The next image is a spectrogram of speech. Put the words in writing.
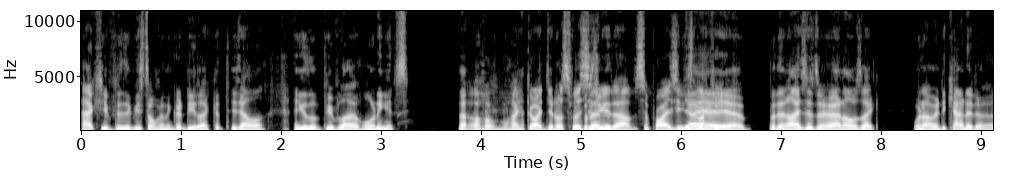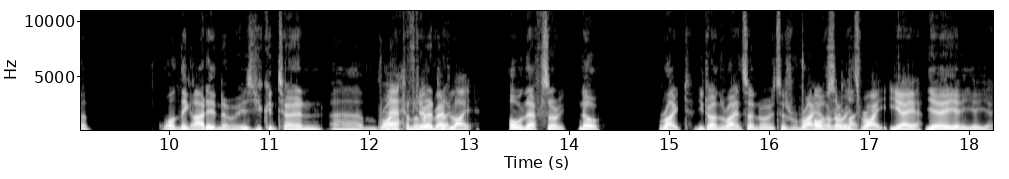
actually physically stopping the goodie, like because the people are horning us. oh my god, you're not supposed But to do that. I'm surprised he was Yeah, lucky. yeah, yeah. But then I said to her, and I was like, when I went to Canada, one thing I didn't know is you can turn um, right Left on the a red, red light. light. Oh, left. Sorry, no, right. You drive on the right side, or it says right on the light. Oh, sorry, it's right. Yeah, yeah. Yeah, yeah, yeah, yeah.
